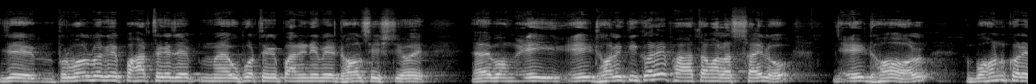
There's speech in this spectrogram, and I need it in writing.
যে প্রবল বেগে পাহাড় থেকে যে উপর থেকে পানি নেমে ঢল সৃষ্টি হয়, এবং এই এই ঢলে কি করে? ফাহাতামালা সাইলো, এই ঢল বহন করে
